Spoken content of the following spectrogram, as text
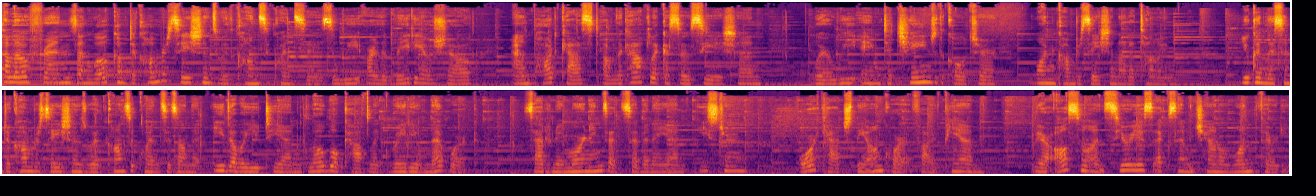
Hello, friends, and welcome to Conversations with Consequences. We are the radio show and podcast of the Catholic Association, where we aim to change the culture one conversation at a time. You can listen to Conversations with Consequences on the EWTN Global Catholic Radio Network, Saturday mornings at 7 a.m. Eastern, or catch the encore at 5 p.m. We are also on Sirius XM Channel 130.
